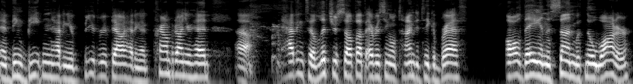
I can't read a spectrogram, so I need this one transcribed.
uh, being beaten, having your beard ripped out, having a crown put on your head, uh, having to lift yourself up every single time to take a breath, all day in the sun with no water.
